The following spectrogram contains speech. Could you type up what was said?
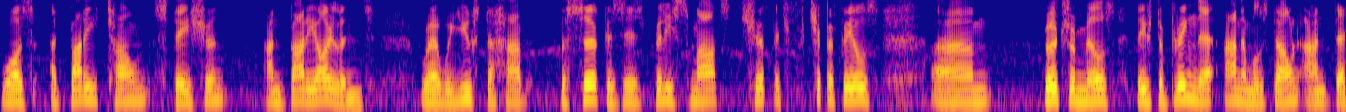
was at Barry Town Station and Barry Island, where we used to have the circuses, Billy Smarts, Chipper, Chipperfields, um, Bertram Mills, they used to bring their animals down and their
